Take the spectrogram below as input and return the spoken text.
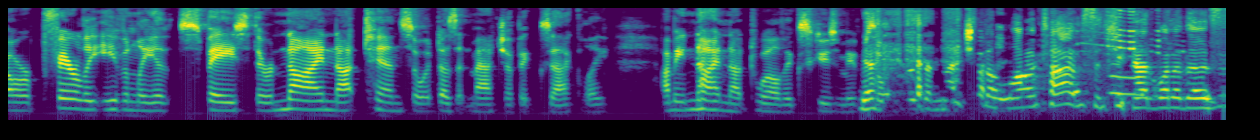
are fairly evenly spaced. They're nine, not ten, so it doesn't match up exactly. I mean, nine, not 12, excuse me. So it's been a long time since you had one of those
